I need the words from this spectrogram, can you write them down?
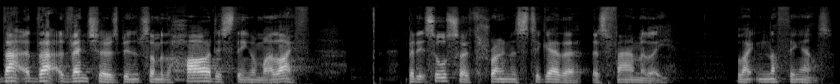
That, that adventure has been some of the hardest thing of my life. But it's also thrown us together as family like nothing else.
